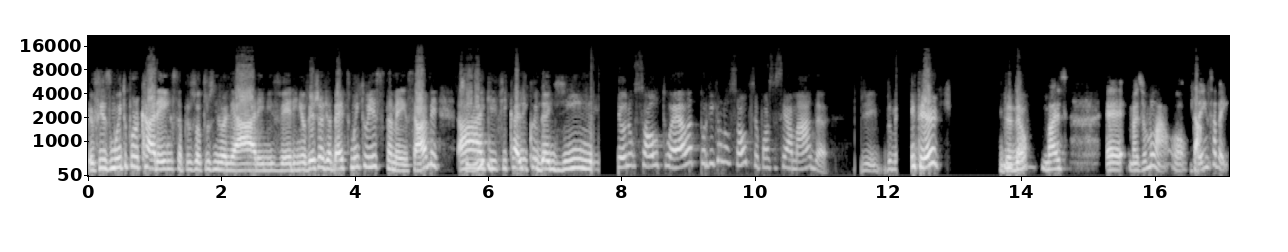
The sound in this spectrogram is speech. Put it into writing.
eu fiz muito por carência, para os outros me olharem, me verem. Eu vejo a diabetes muito isso também, sabe? Sim. Ai, que fica ali cuidandinho, se eu não solto ela, por que, que eu não solto se eu posso ser amada de, do meu inteiro? Entendeu? Então, mas, é, mas vamos lá, ó, tá. pensa bem.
